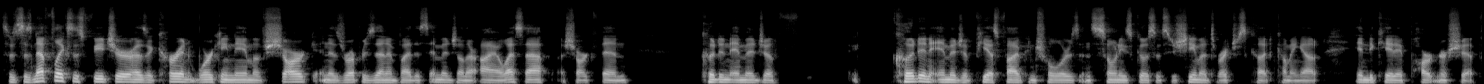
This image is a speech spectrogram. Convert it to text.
So it says Netflix's feature has a current working name of Shark and is represented by this image on their iOS app, a shark fin. Could an image of could an image of PS5 controllers and Sony's Ghost of Tsushima director's cut coming out indicate a partnership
